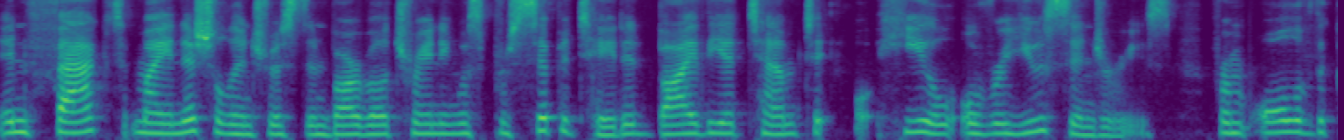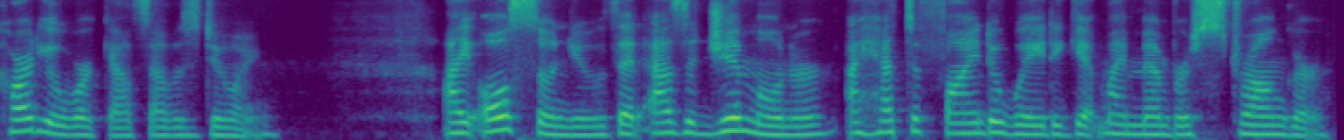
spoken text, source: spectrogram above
In fact, my initial interest in barbell training was precipitated by the attempt to heal overuse injuries from all of the cardio workouts I was doing. I also knew that as a gym owner, I had to find a way to get my members stronger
